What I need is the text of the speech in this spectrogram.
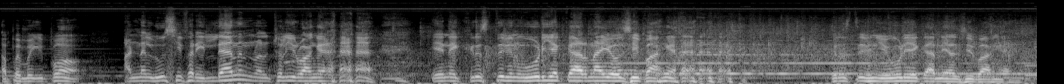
அப்போ இப்போ அண்ணன் லூசிஃபர் இல்லைன்னு சொல்லிடுவாங்க. என்னை கிறிஸ்துவின் ஊழியக்காரனாக யோசிப்பாங்க. கிறிஸ்துவின் ஊழியக்காரனை யோசிப்பாங்க.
